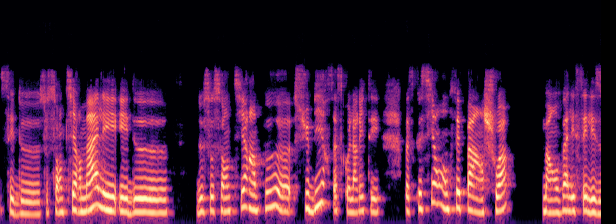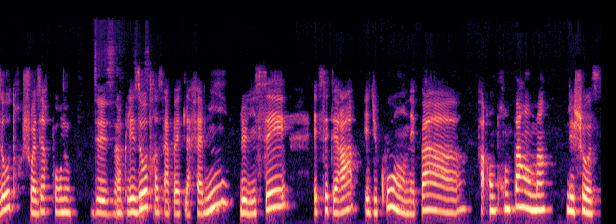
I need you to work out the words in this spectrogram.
c'est de se sentir mal et, et de, de se sentir un peu euh, subir sa scolarité. Parce que si on ne fait pas un choix, ben, on va laisser les autres choisir pour nous. Donc les autres, ça peut être la famille, le lycée, etc. Et du coup, on n'est pas, enfin, on prend pas en main les choses.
